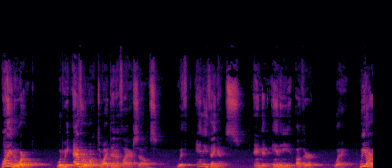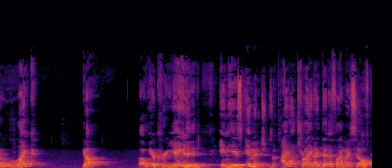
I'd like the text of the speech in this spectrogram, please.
why in the world would we ever want to identify ourselves with anything else and in any other way? We are like God. Uh, we are created in His image. Listen, I don't try and identify myself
